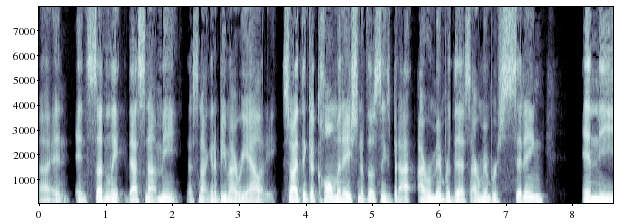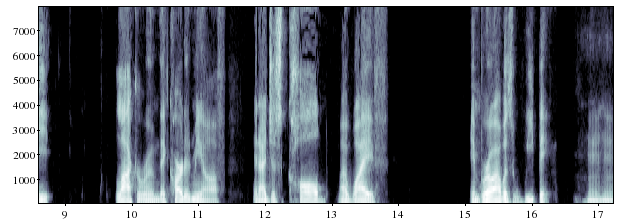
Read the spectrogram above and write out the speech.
Uh, mm-hmm. and and suddenly that's not me. That's not going to be my reality. So I think a culmination of those things. But I I remember this. I remember sitting in the locker room. They carted me off, and I just called my wife and bro, I was weeping. Mm-hmm.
